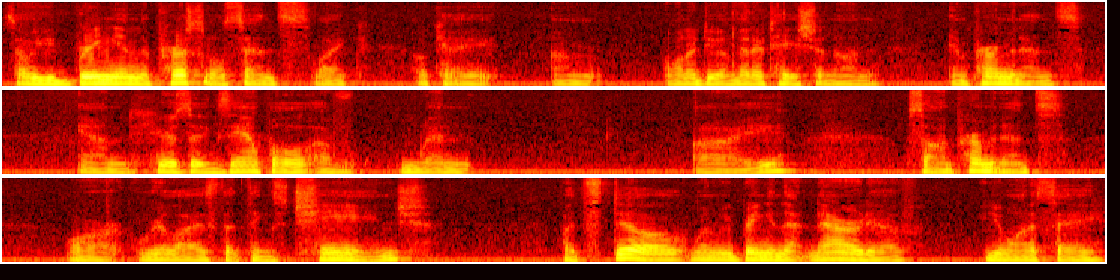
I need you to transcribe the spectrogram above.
So you bring in the personal sense, like, okay, um, I want to do a meditation on impermanence, and here's an example of when I saw impermanence or realize that things change, but still, when we bring in that narrative, you want to say,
